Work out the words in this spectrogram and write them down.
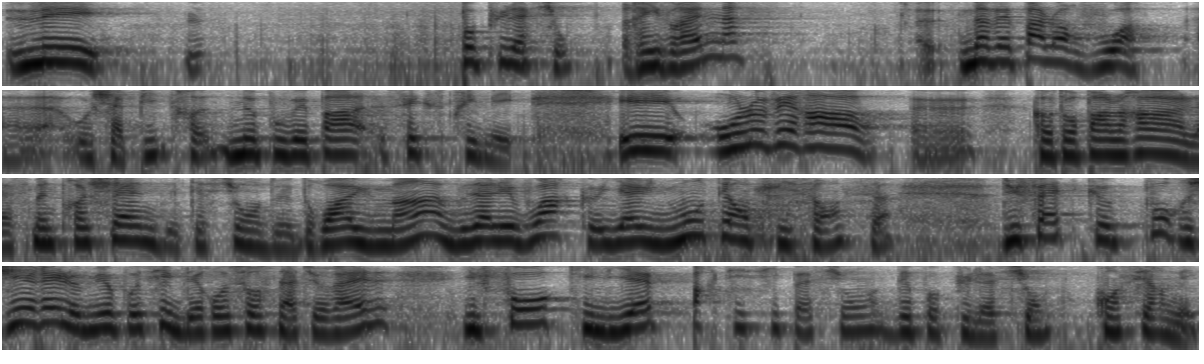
les populations riveraines euh, n'avaient pas leur voix euh, au chapitre ne pouvaient pas s'exprimer. Et on le verra euh, quand on parlera la semaine prochaine des questions de droits humains, vous allez voir qu'il y a une montée en puissance du fait que pour gérer le mieux possible les ressources naturelles, il faut qu'il y ait participation des populations concernées.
